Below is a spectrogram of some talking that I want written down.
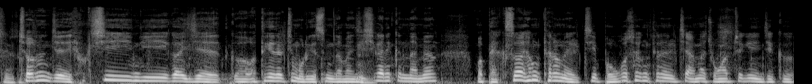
그래서. 저는 이제 혁신위가 이제 그 어떻게 될지 모르겠습니다만 이제 음. 시간이 끝나면 뭐 백서 형태로 낼지 보고서 형태로 낼지 아마 종합적인 이제 그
